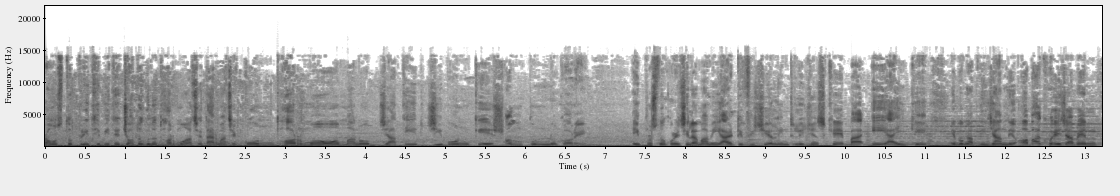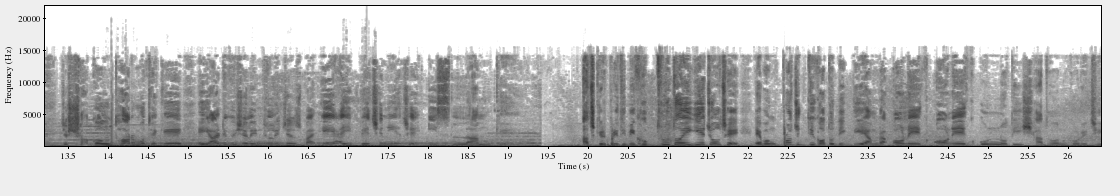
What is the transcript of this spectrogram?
সমস্ত পৃথিবীতে যতগুলো ধর্ম আছে, তার মাঝে কোন ধর্ম মানব জাতির জীবনকে সম্পূর্ণ করে? এই প্রশ্ন করেছিলাম আমি আর্টিফিশিয়াল ইন্টেলিজেন্সকে বা এআইকে এবং আপনি জানলে অবাক হয়ে যাবেন যে সকল ধর্ম থেকে এই আর্টিফিশিয়াল ইন্টেলিজেন্স বা এআই বেছে নিয়েছে ইসলামকে। আজকের পৃথিবী খুব দ্রুত এগিয়ে চলছে, এবং প্রযুক্তিগত দিক দিয়ে আমরা অনেক অনেক উন্নতি সাধন করেছি।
